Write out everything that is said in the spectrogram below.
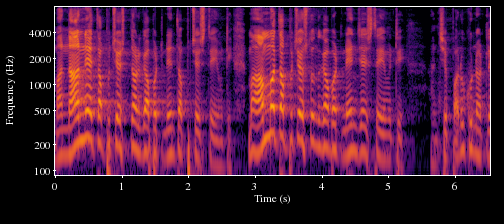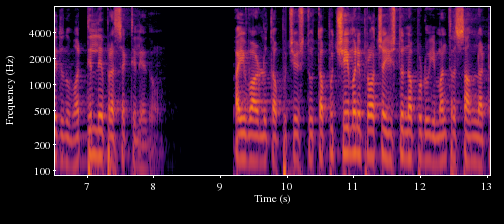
మా నాన్నే తప్పు చేస్తున్నాడు కాబట్టి నేను తప్పు చేస్తే ఏమిటి? మా అమ్మ తప్పు చేస్తుంది కాబట్టి నేను చేస్తే ఏమిటి? అని చెప్పి అనుకున్నట్లయితే నువ్వు వర్ధిల్లే ప్రసక్తి లేదు. పైవాళ్ళు తప్పు చేస్తూ తప్పు చేయమని ప్రోత్సహిస్తున్నప్పుడు ఈ మంత్రస్థానులట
